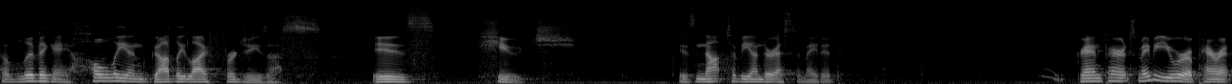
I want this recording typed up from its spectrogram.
of living a holy and godly life for Jesus is huge, is not to be underestimated grandparents, maybe you were a parent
